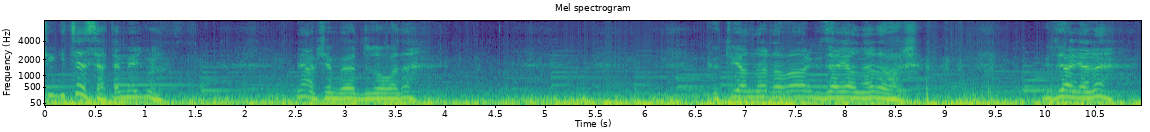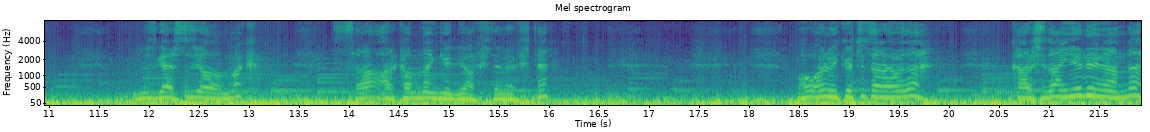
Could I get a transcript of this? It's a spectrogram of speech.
Şimdi gideceğiz zaten mecbur. Ne yapacağım böyle düz Kötü yanları da var, güzel yanları da var. Güzel yanı rüzgarsız yol almak. Sağ arkamdan geliyor hafiften hafiften. Ovanın kötü tarafı da karşıdan yediğin anda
